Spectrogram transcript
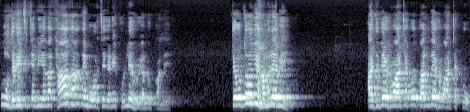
ਭੂੰਦੜੀ 'ਚ ਚੱਲੀ ਜਾਂਦਾ। ਥਾਂ ਥਾਂ ਤੇ ਮੋਰਚੇ ਜਣੇ ਖੁੱਲੇ ਹੋਏ ਆ ਲੋਕਾਂ ਦੇ। ਤੇ ਉਧਰੋਂ ਵੀ ਹਮਲੇ ਵੀ। ਅੱਜ ਦੇ ਅਖਬਾਰ ਚੱਕੋ ਕੱਲ ਦੇ ਅਖਬਾਰ ਚੱਕੋ।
